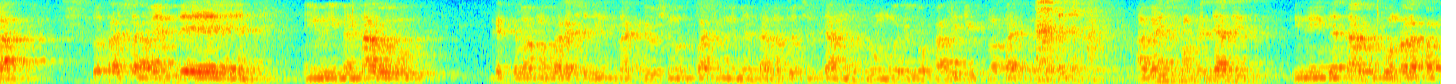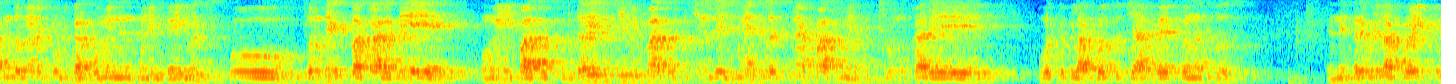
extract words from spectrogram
Da. Tot așa avem de inventarul, cred că la următoarea ședință, dacă reușim să facem un inventar la tot ce înseamnă drumuri locale de exploatare, să vedem, avem să completează în inventarul bunora față în domeniul public al Comunei Căiuți cu drum de exploatare DE 1402, lungimii 450 metri, lățimea 4 metri. Drumul care urcă pe la fostul CAP până sus. Ne trebuie la proiectul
